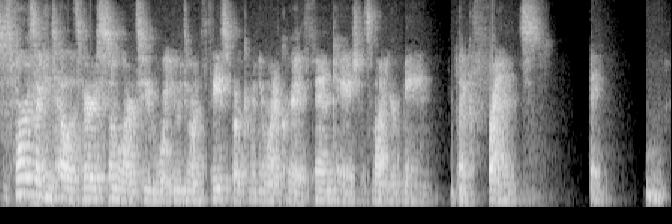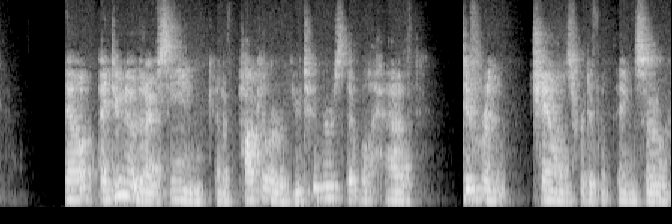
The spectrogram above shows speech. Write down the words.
As far as I can tell, it's very similar to what you would do on Facebook when you want to create a fan page that's not your main, like, friends thing. Now, I do know that I've seen kind of popular YouTubers that will have different channels for different things. So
